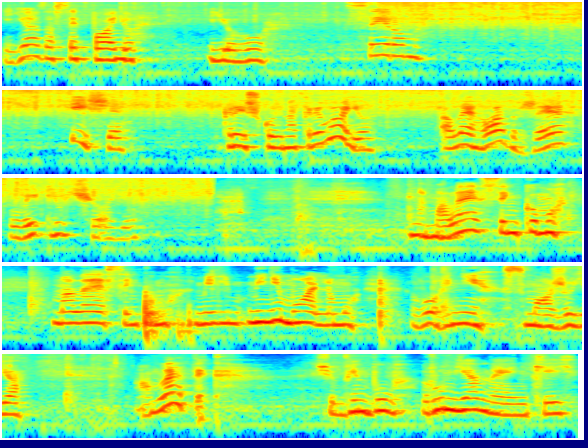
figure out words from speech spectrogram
я засипаю його сиром. І ще кришкою накриваю, але газ вже виключаю. На малесенькому, малесенькому, мінімальному вогні смажу я омлетик, щоб він був рум'яненький,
